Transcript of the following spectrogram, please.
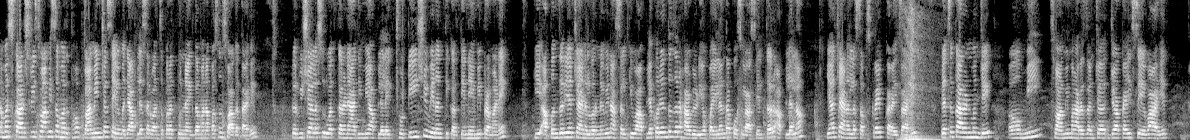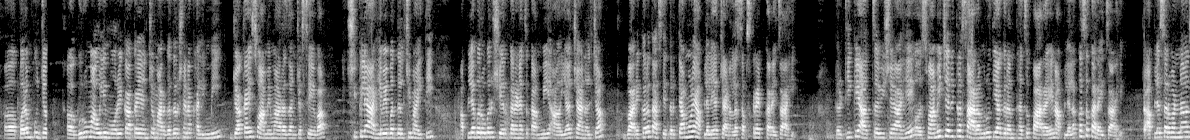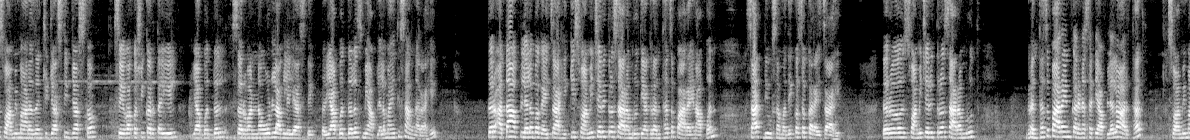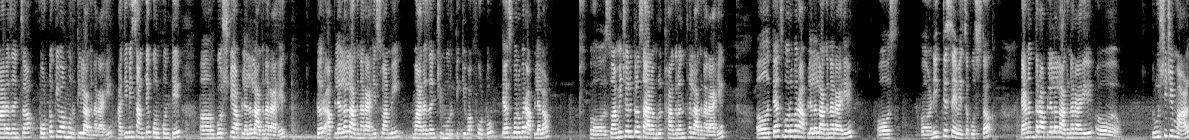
नमस्कार श्री स्वामी समर्थ. स्वामींच्या सेवेमध्ये आपल्या सर्वांचं परत पुन्हा एकदा मनापासून स्वागत आहे. तर विषयाला सुरुवात करण्याआधी मी आपल्याला एक छोटीशी विनंती करते नेहमीप्रमाणे की आपण जर या चॅनलवर नवीन असाल किंवा आपल्यापर्यंत जर हा व्हिडिओ पहिल्यांदा पोहोचला असेल तर आपल्याला या चॅनलला सबस्क्राईब करायचं आहे. त्याचं कारण म्हणजे मी स्वामी महाराजांच्या ज्या काही सेवा आहेत परमपूज्य गुरु माऊली मोरे काका यांच्या मार्गदर्शनाखाली मी ज्या काही स्वामी महाराजांच्या सेवा शिकल्या आहे बद्दलची माहिती आपल्याबरोबर शेअर करण्याचं काम मी या चॅनलच्या द्वारे करत असते. तर त्यामुळे आपल्याला या चॅनलला सबस्क्राईब करायचं आहे. तर ठीक आहे आजचा विषय आहे स्वामी चरित्र सारामृत या ग्रंथाचं पारायण आपल्याला कसं करायचं आहे? तर आपल्या सर्वांना स्वामी महाराजांची जास्तीत जास्त सेवा कशी करता येईल? याबद्दल सर्वांना ओढ लागलेले असते. तर याबद्दलच मी आपल्याला माहिती सांगणार आहे. तर आता आपल्याला बघायचं आहे की स्वामी चरित्र सारामृत या ग्रंथाचं पारायण आपण सात दिवसामध्ये कसं करायचं आहे. तर स्वामी चरित्र सारामृत ग्रंथाचं पारायण करण्यासाठी आपल्याला अर्थात स्वामी महाराजांचा फोटो किंवा मूर्ती लागणार आहे. आधी मी सांगते कोणकोणते गोष्टी आपल्याला लागणार आहेत. तर आपल्याला लागणार आहे स्वामी महाराजांची मूर्ती किंवा फोटो. त्याचबरोबर आपल्याला स्वामीचरित्र स्वामी चरित्र सारामृत हा ग्रंथ लागणार आहे. त्याचबरोबर आपल्याला लागणार आहे नित्यसेवेचं पुस्तक. त्यानंतर आपल्याला लागणार आहे तुळशीची माळ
